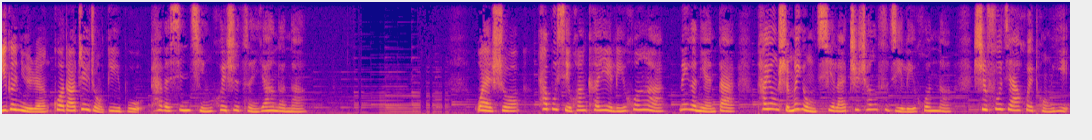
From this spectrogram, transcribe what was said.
一个女人过到这种地步，她的心情会是怎样的呢？外说她不喜欢，可以离婚啊。那个年代，她用什么勇气来支撑自己离婚呢？是夫家会同意，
